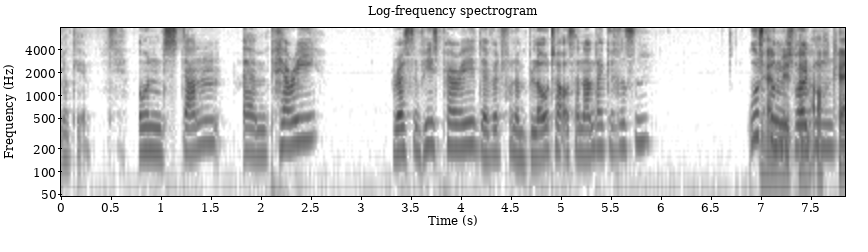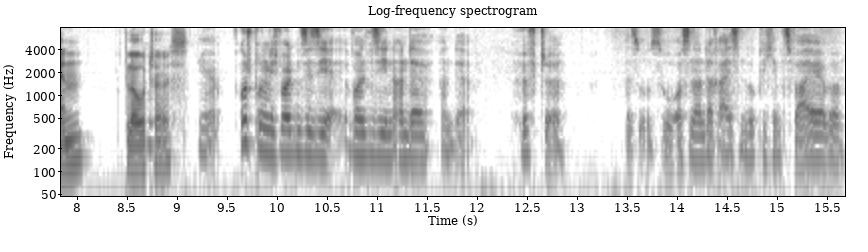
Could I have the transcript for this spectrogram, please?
Okay. Und dann ähm, Perry, Rest in Peace Perry, der wird von einem Bloater auseinandergerissen. Ursprünglich dann auch wollten, kennen. Bloaters. ja, ursprünglich wollten sie, sie, wollten sie ihn an der, an der Hüfte, also so auseinanderreißen, wirklich in zwei. Aber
